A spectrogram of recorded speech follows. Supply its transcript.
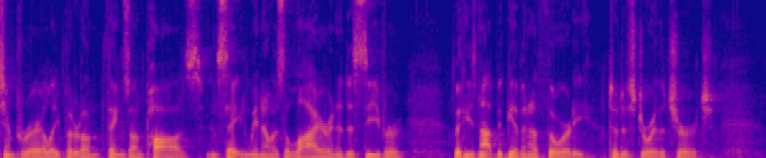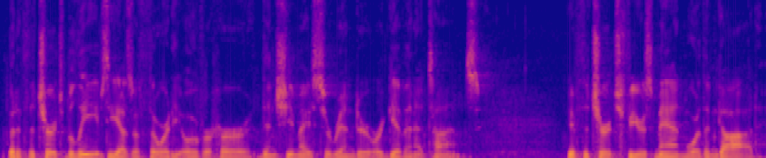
temporarily, put it on things on pause. And Satan, we know, is a liar and a deceiver, but he's not been given authority to destroy the church. But if the church believes he has authority over her, then she may surrender or give in at times. If the church fears man more than God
